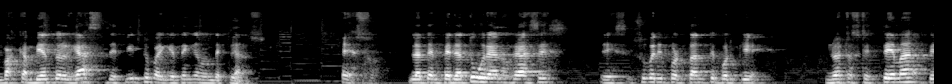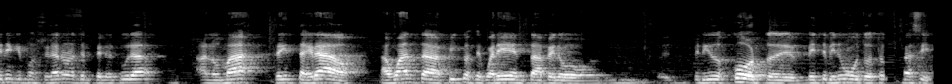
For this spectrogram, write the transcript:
vas cambiando el gas de filtro para que tengan un descanso. Eso. La temperatura de los gases es súper importante porque nuestro sistema tiene que funcionar a una temperatura a lo más 30 grados, aguanta picos de 40, pero eh, periodos cortos, de 20 minutos, así.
